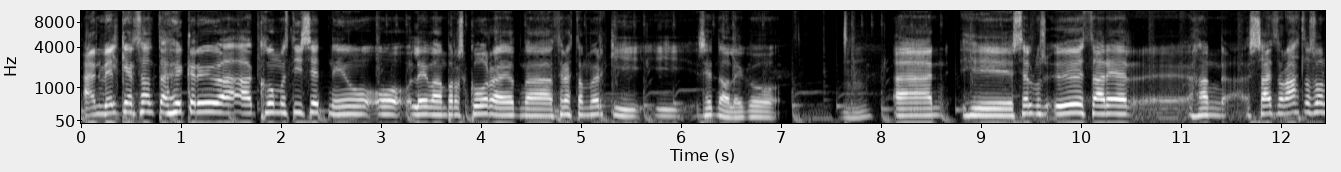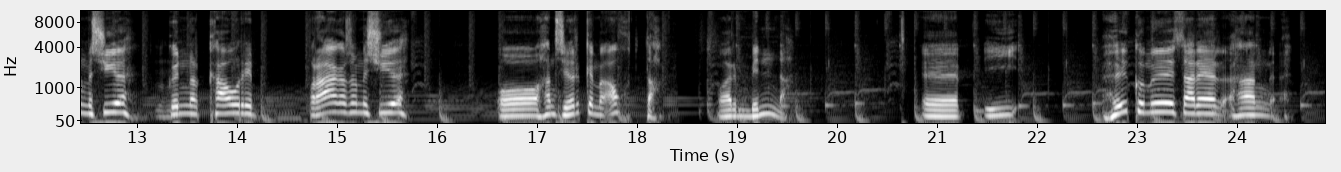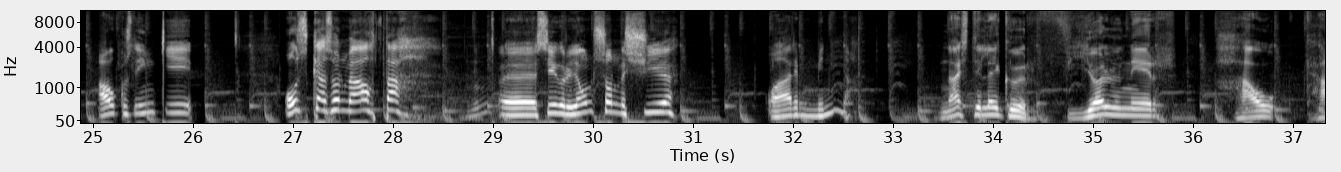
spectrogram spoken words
En vel gerð samt að haukar að að komast í setni og, og leifa hann bara að skora hérna, 13 mörg í, í setni áleik og Mhm. En í Selfoss U þar er uh, hann Sæþór Atlason með 7 Gunnar Kári Bragason með 7 og Hans Jörgen með 8 og það er minna uh, Í Haukum U þar er hann Ágúst Ingi Óskarsson með 8 uh, Sigur Jónsson með 7 og það er minna. Næsti leikur Fjölnir HK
